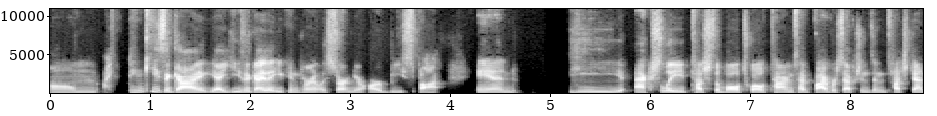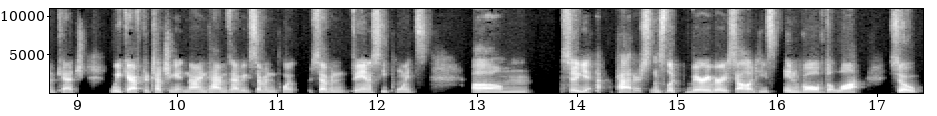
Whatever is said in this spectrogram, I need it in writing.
Um, I think he's a guy. Yeah, he's a guy that you can currently start in your RB spot, and he actually touched the ball 12 times, had five receptions and a touchdown catch. Week after touching it nine times, having seven point seven fantasy points. Um, so yeah, Patterson's looked very very solid. He's involved a lot. So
